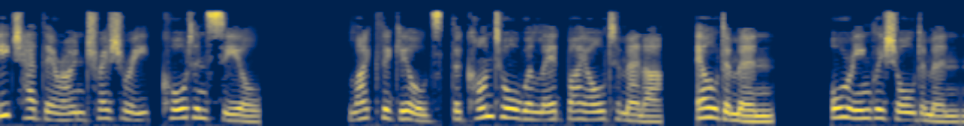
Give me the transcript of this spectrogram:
Each had their own treasury, court and seal. Like the guilds, the Kontor were led by Altermänner eldermen, or English aldermen.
